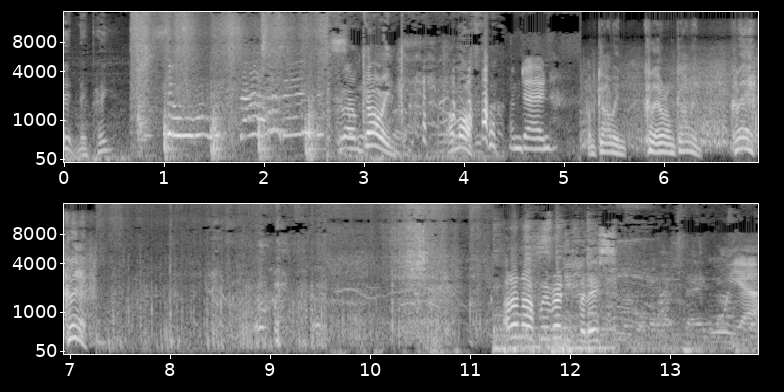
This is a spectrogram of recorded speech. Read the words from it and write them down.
Bit nippy. So! Claire, I'm going. I'm off. I'm down. I'm going. Claire, I'm going. Claire, Claire. I don't know if we're ready for this. Oh yeah.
